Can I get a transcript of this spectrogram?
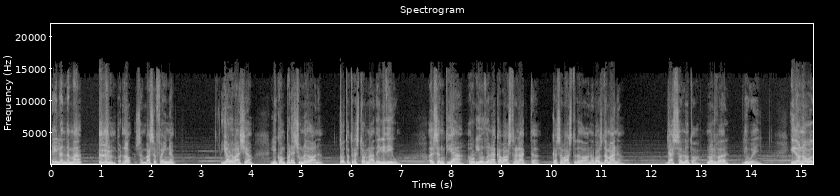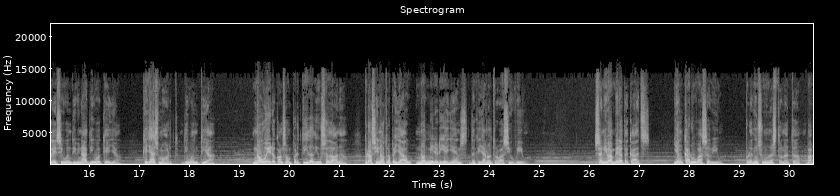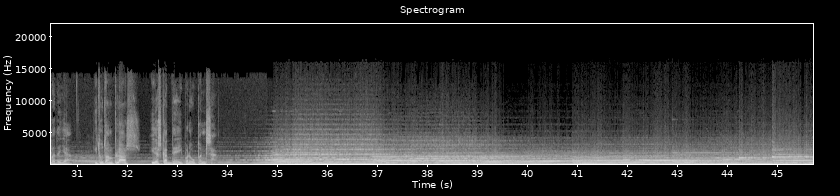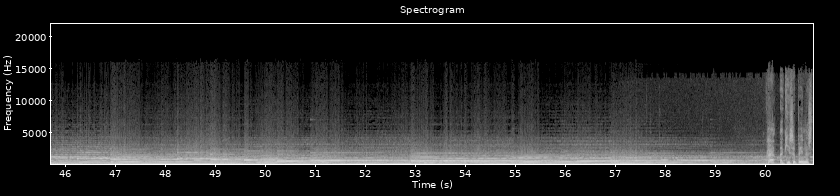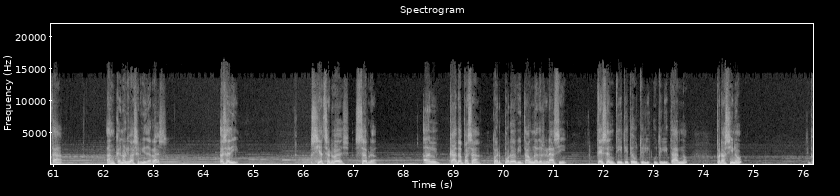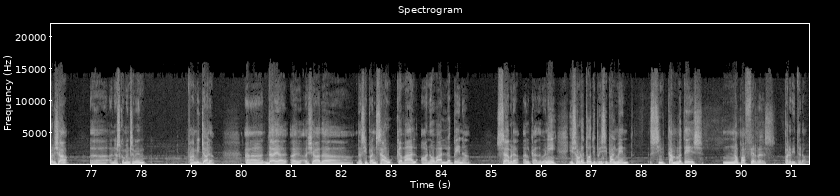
Ell l'endemà, perdó, se'n va a sa feina i a hora baixa li compareix una dona, tota trastornada, i li diu «El Santià, hauríeu d'anar a vostre l'acte, que sa vostra dona vos demana». «Ja és salotó, no és ver», diu ell. «I de no ho haguéssiu endivinat», diu aquella. «Que ja és mort», diu en Tià. «No ho era quan som partida», diu sa dona, «però si no atropellau, no et miraria gens de que ja no el trobàssiu viu». Se n'hi van ben atacats i encara ho va ser viu, però dins una estoneta va badallar. I tothom plors i des cap d'ell podeu pensar. Clar, aquí la pena està en què no li va servir de res. És a dir, si et serveix saber el que ha de passar per poder evitar una desgràcia, té sentit i té utili utilitat, no? Però si no, si per això, eh, en el començament, fa mitja hora, eh, deia eh, això de, de si penseu que val o no val la pena saber el que ha de venir. I sobretot i principalment, si tanmateix no pot fer res per evitar-ho.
